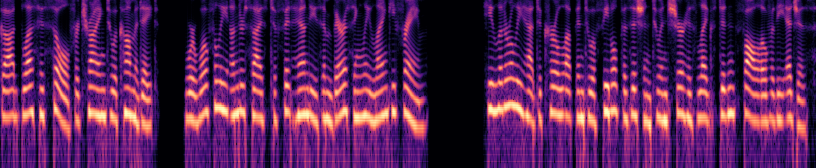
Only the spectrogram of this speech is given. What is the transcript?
God bless his soul for trying to accommodate, were woefully undersized to fit Handy's embarrassingly lanky frame. He literally had to curl up into a fetal position to ensure his legs didn't fall over the edges.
